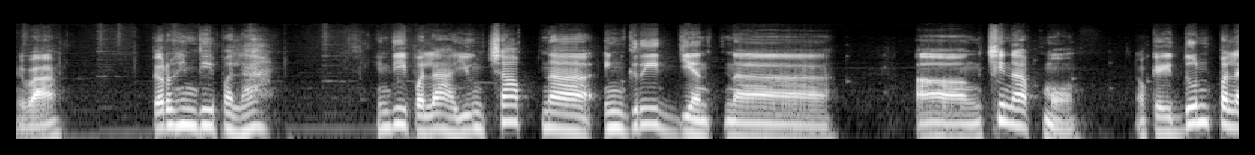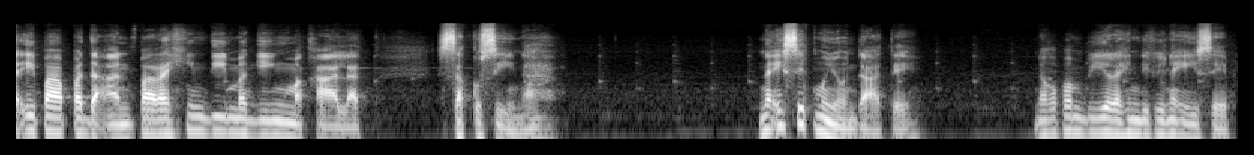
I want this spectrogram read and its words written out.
'di ba? Pero hindi pala. Hindi pala yung chop na ingredient na ang chinap mo, okay, dun pala ipapadaan para hindi maging makalat sa kusina. Naisip mo yon dati? Naku, pambira, hindi ko naisip.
